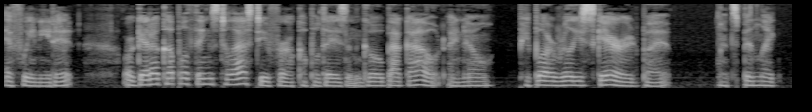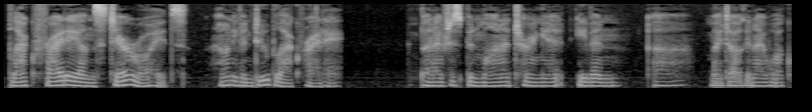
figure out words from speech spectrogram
if we need it, or get a couple things to last you for a couple days and go back out. I know people are really scared, but it's been like Black Friday on steroids. I don't even do Black Friday, but I've just been monitoring it. Even uh, my dog and I walk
